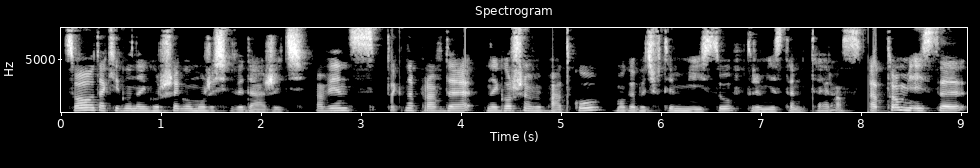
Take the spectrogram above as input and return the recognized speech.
co takiego najgorszego może się wydarzyć? A więc tak naprawdę w najgorszym wypadku mogę być w tym miejscu, w którym jestem teraz. A to miejsce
